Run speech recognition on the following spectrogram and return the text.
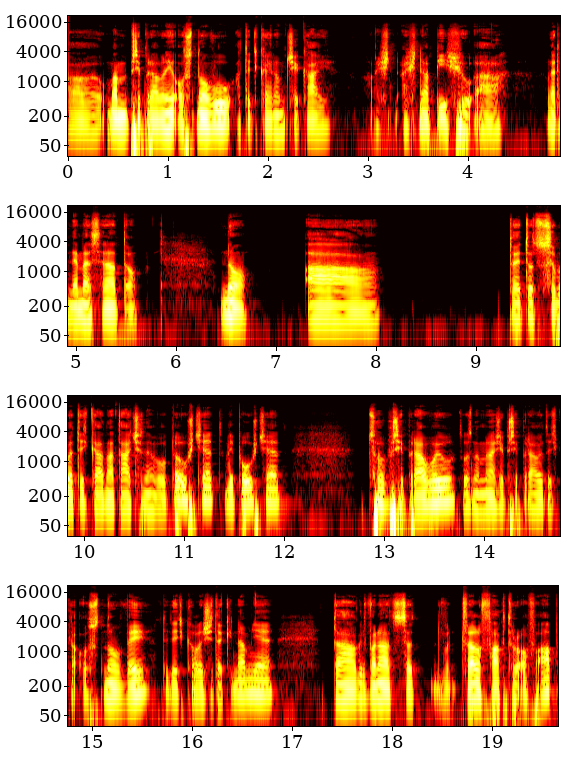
uh, máme připravený osnovu a teďka jenom čekají, až, až napíšu a vrhneme se na to. No a to je to, co se bude teďka natáčet nebo vypouštět, vypouštět. Co připravuju, to znamená, že připravuju teďka osnovy, ty teďka leží taky na mě, tak 12, 12 factor of up,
